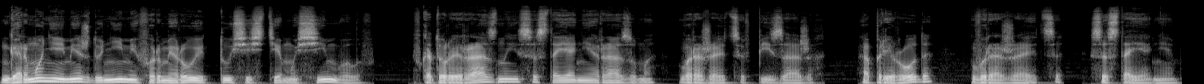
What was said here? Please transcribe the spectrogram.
гармония между ними формирует ту систему символов, в которой разные состояния разума выражаются в пейзажах, а природа выражается состоянием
